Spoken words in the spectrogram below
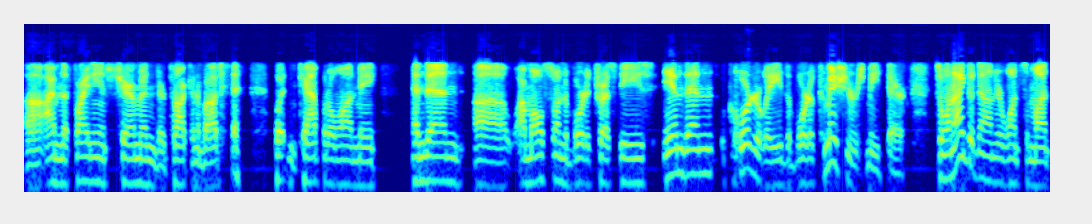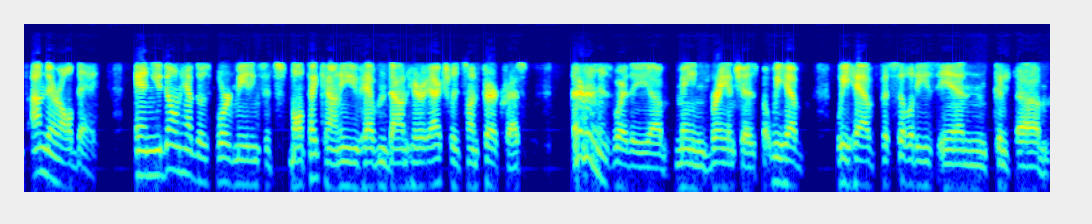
Uh, I'm the finance chairman. They're talking about putting capital on me. And then uh, I'm also on the board of trustees. And then quarterly, the board of commissioners meet there. So when I go down there once a month, I'm there all day. And you don't have those board meetings. It's multi-county. You have them down here. Actually, it's on Faircrest is where the uh, main branch is. But we have we have facilities in um,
